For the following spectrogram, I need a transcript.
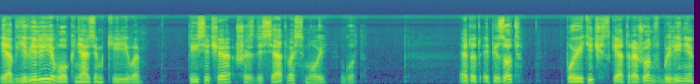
и объявили его князем Киева. 1068 год. Этот эпизод поэтически отражен в былине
